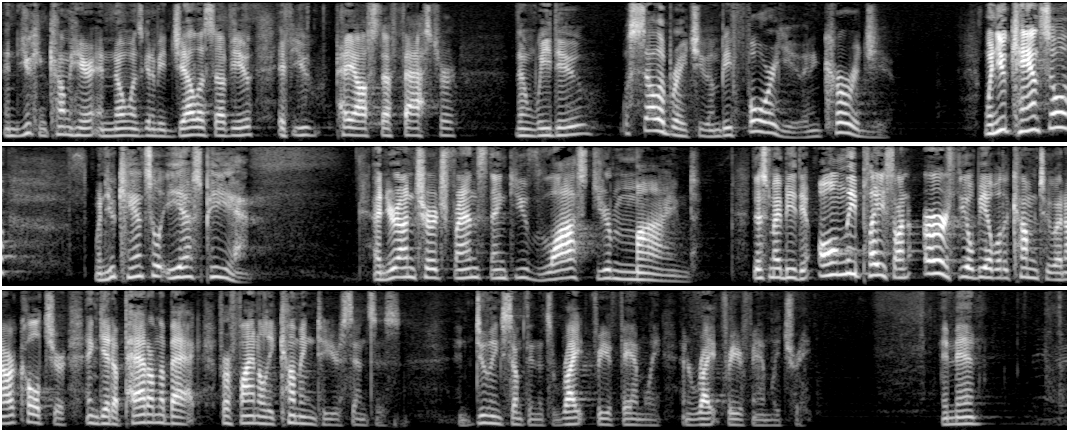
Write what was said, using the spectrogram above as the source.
And you can come here and no one's going to be jealous of you if you pay off stuff faster than we do. We'll celebrate you and be for you and encourage you. When you cancel, when you cancel ESPN, and your unchurched friends think you've lost your mind. This may be the only place on earth you'll be able to come to in our culture and get a pat on the back for finally coming to your senses and doing something that's right for your family and right for your family tree. Amen?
